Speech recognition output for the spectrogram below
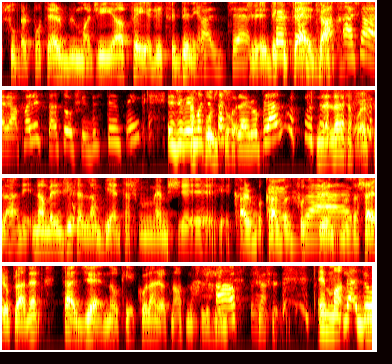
super poter bil-maġija fej irrid fid-dinja. Dik terġa. Għaxara, palissa social distancing Iġifieri ma tistax fuq l-ajruplan? La fuq ajruplani, nagħmel il-ġita l-ambjent għax m'hemmx eh, carbon footprint nuża x'ajruplanet, ta' ġen, ok, kull għandu noqgħod naħliħin. Imma. Naqdu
